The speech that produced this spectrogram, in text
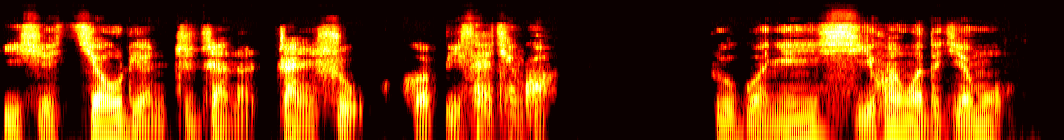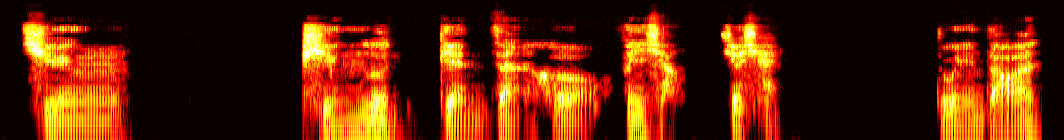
一些焦点之战的战术和比赛情况。如果您喜欢我的节目，请评论、点赞和分享，谢谢。祝您早安，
